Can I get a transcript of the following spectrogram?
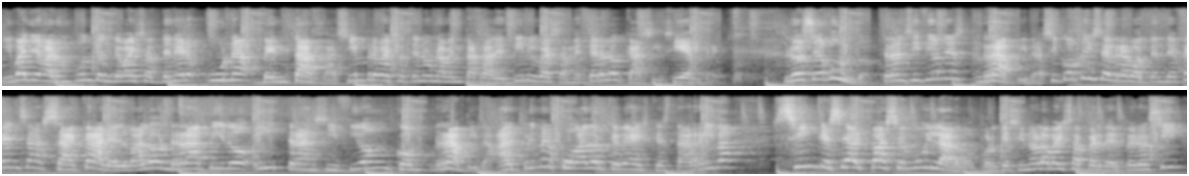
y va a llegar un punto en que vais a tener una ventaja. Siempre vais a tener una ventaja de tiro y vais a meterlo casi siempre. Lo segundo, transiciones rápidas. Si cogéis el rebote en defensa, sacar el balón rápido y transición rápida. Al primer jugador que veáis que está arriba, sin que sea el pase muy largo, porque si no la vais a perder. Pero sí,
